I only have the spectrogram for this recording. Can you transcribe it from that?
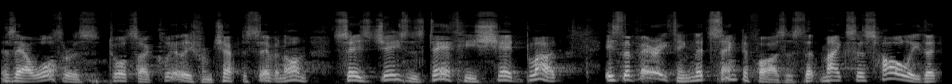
as our author has taught so clearly from chapter 7 on, says Jesus' death, his shed blood, is the very thing that sanctifies us, that makes us holy, that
